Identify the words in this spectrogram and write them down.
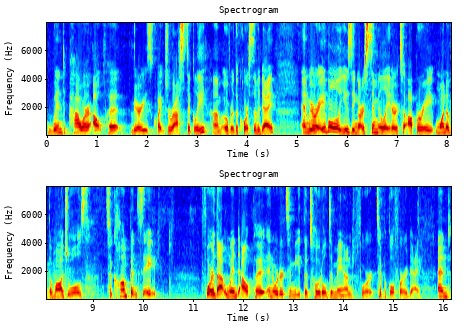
wind power output varies quite drastically um, over the course of a day. And we were able, using our simulator, to operate one of the modules to compensate for that wind output in order to meet the total demand for typical for a day. And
